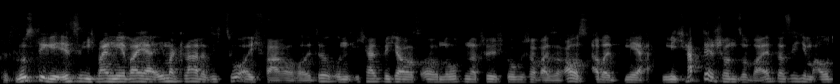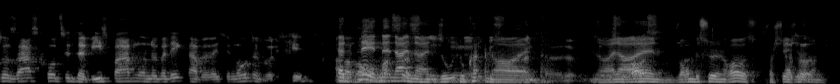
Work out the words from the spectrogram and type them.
das Lustige ist, ich meine, mir war ja immer klar, dass ich zu euch fahre heute und ich halte mich ja aus euren Noten natürlich logischerweise raus. Aber mir, mich habt ihr schon so weit, dass ich im Auto saß, kurz hinter Wiesbaden und überlegt habe, welche Note würde ich geben. Ja, Aber nee, nee, nein, nein, du- du nein. kannst- äh, wieso Nein, du nein, raus? warum bist du denn raus? Verstehe ich Also, jetzt auch nicht.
